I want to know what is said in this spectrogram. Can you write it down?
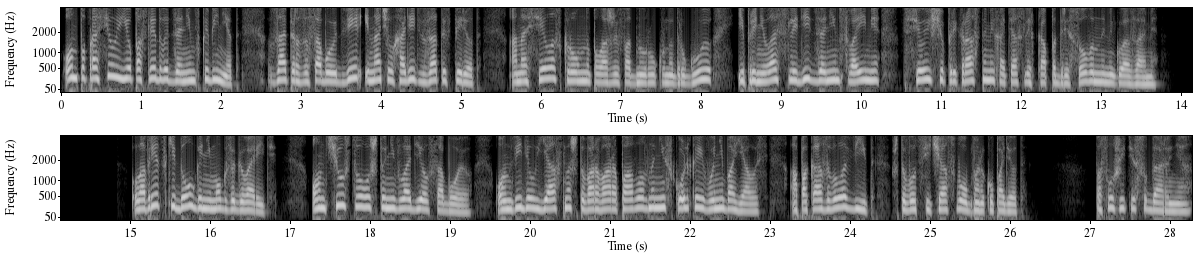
Он попросил ее последовать за ним в кабинет, запер за собой дверь и начал ходить взад и вперед. Она села, скромно положив одну руку на другую, и принялась следить за ним своими все еще прекрасными, хотя слегка подрисованными глазами. Лаврецкий долго не мог заговорить. Он чувствовал, что не владел собою. Он видел ясно, что Варвара Павловна нисколько его не боялась, а показывала вид, что вот сейчас в обморок упадет. «Послушайте, сударыня»,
